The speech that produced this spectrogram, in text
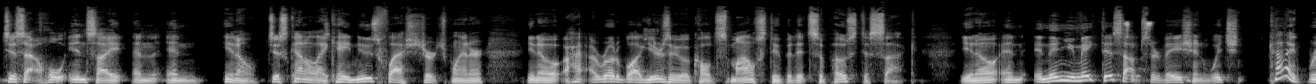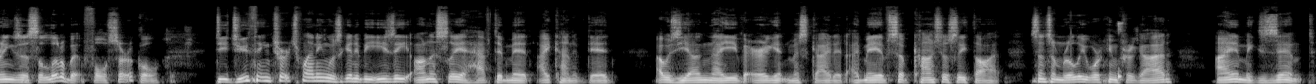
just that whole insight and, and, you know, just kind of like, Hey, newsflash church planner you know, I, I wrote a blog years ago called Smile Stupid. It's supposed to suck, you know, and, and then you make this observation, which kind of brings us a little bit full circle. Did you think church planning was going to be easy? Honestly, I have to admit, I kind of did. I was young, naive, arrogant, misguided. I may have subconsciously thought, since I'm really working for God, I am exempt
